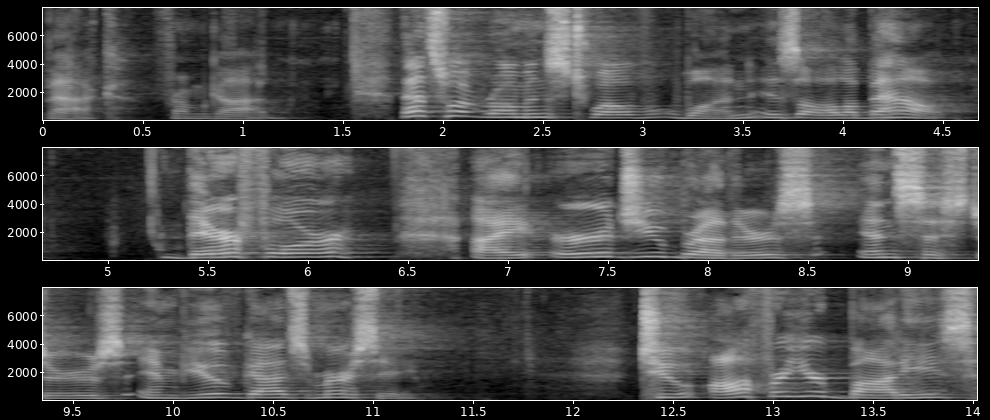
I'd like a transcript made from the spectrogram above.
back from God. That's what Romans 12:1 is all about. Therefore, I urge you, brothers and sisters, in view of God's mercy, to offer your bodies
